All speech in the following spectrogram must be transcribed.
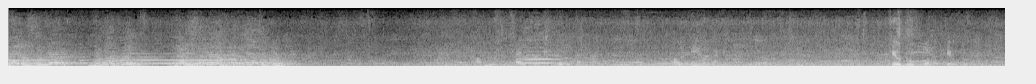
গাড়ির সামনে বোমা কুইক গাড়ির সামনে রাস্তা ক্লিয়ার করুন কেউ ঢুকবো না কেউ ঢুকবো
